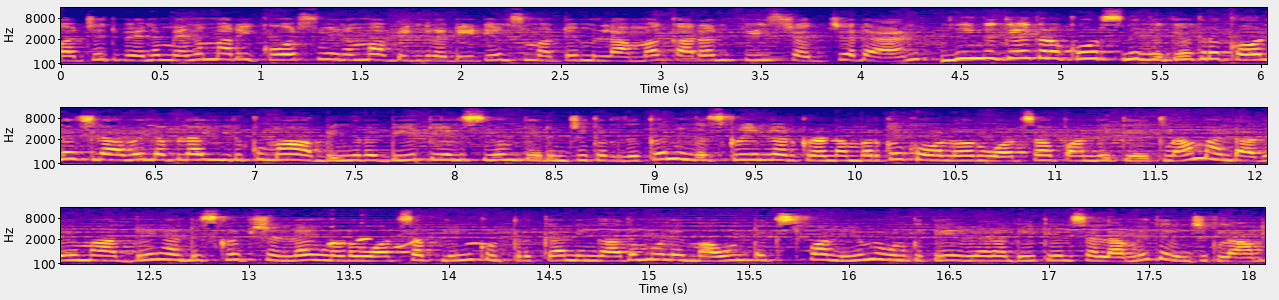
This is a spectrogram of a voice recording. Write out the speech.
பட்ஜெட் வேணும் என்ன மாதிரி கோர்ஸ் வேணும் அப்படிங்கிற டீடைல்ஸ் மட்டும் இல்லாம கரண்ட் ஃபீஸ் ஸ்ட்ரக்சர் அண்ட் நீங்க கேட்குற கோர்ஸ் நீங்க கேட்குற காலேஜ்ல அவைலபிளா இருக்குமா அப்படிங்கிற டீடைல்ஸையும் தெரிஞ்சுக்கிறதுக்கு நீங்க ஸ்கிரீன்ல இருக்கிற நம்பருக்கு கால் ஒரு வாட்ஸ்அப் பண்ணி கேட்கலாம். அண்ட் அதே மாதிரி நான் டிஸ்கிரிப்ஷன்ல எங்களோட வாட்ஸ்அப் லிங்க் கொடுத்துருக்கேன். நீங்க அது மூலியமாகவும் டெக்ஸ்ட் பண்ணியும் உங்களுக்கு தேவையான டீடைல்ஸ் எல்லாமே தெரிஞ்சுக்கலாம்.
